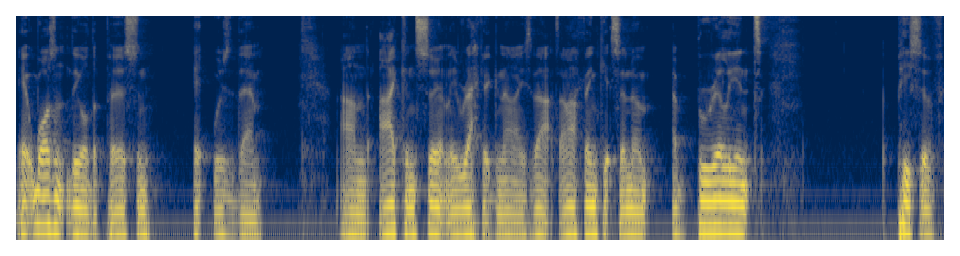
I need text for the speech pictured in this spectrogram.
it wasn't the other person, it was them. And I can certainly recognize that. And I think it's an, um, a brilliant piece of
